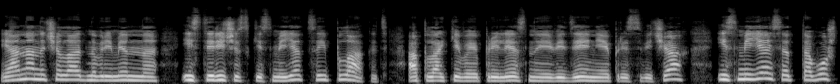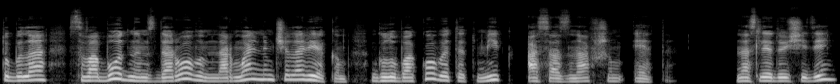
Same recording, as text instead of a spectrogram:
и она начала одновременно истерически смеяться и плакать, оплакивая прелестные видения при свечах и смеясь от того, что была свободным, здоровым, нормальным человеком, глубоко в этот миг осознавшим это. На следующий день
